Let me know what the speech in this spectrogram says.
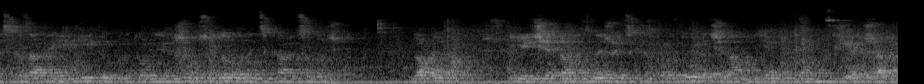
е, сказати, який температурний режим, особливо мене цікавить садочок. Добре? І чи там знижується температура, чи нам є жаби.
